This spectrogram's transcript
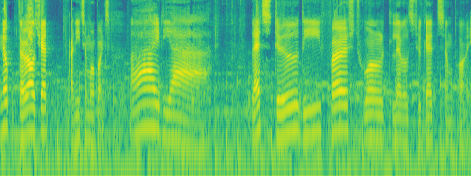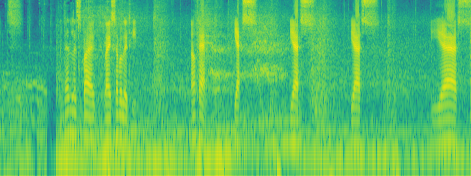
Nope, they're all shit. I need some more points. Idea. Let's do the first world levels to get some points. And then let's buy a nice ability. Okay. Yes. Yes. Yes. Yes.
